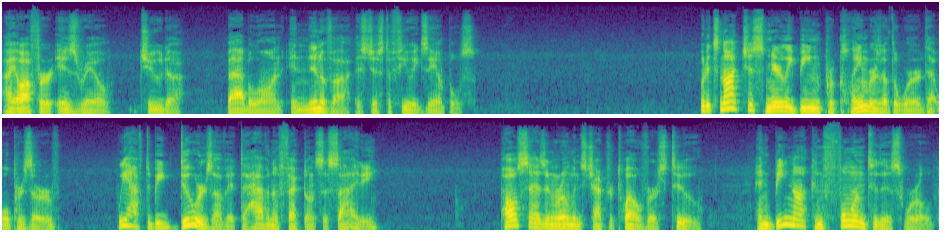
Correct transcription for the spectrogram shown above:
I offer Israel, Judah, Babylon, and Nineveh as just a few examples. But it's not just merely being proclaimers of the word that will preserve. We have to be doers of it to have an effect on society. Paul says in Romans chapter 12, verse 2 And be not conformed to this world,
